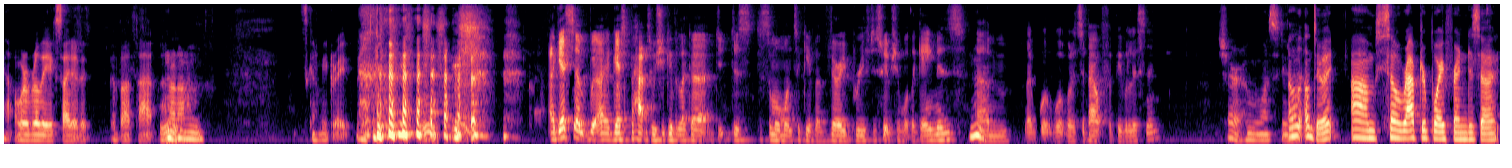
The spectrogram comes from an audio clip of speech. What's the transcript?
yeah we're really excited about that i don't know Mhm. It's going to be great I guess um, I guess perhaps we should give it like a Does, does someone want to give a very brief description of what the game is? Hmm. Um, like what, what what it's about for people listening. sure who wants to do I'll, that? I'll do it. Um, so Raptor Boyfriend is a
